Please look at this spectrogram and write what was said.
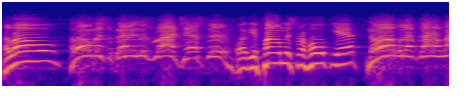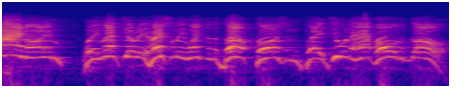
Hello? Hello, Mr. Benny. This is Rochester. Oh, have you found Mr. Hope yet? No, but I've got a line on him. When he left your rehearsal, he went to the golf course and played two and a half holes of golf.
